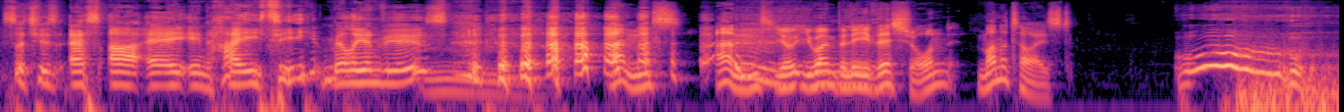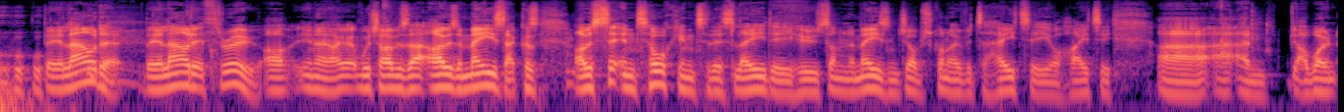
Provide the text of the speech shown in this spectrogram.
such as SRA in Haiti, million views. Mm. and and you, you won't believe this, Sean. Monetized. Ooh. They allowed it. They allowed it through. Uh, you know, which I was I was amazed at because I was sitting talking to this lady who's done an amazing job. She's gone over to Haiti or Haiti, uh, and I won't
